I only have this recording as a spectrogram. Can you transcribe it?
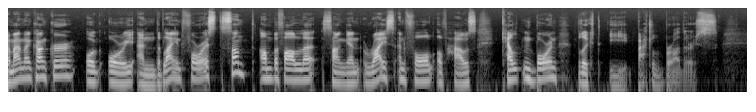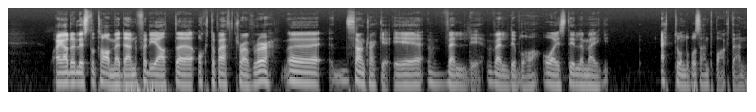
Command and Conquer og Ori and the Blind Forest, samt anbefale sangen Rise and Fall of House Keltonborn, brukt i Battle Brothers. Og jeg hadde lyst til å ta med den fordi at uh, Octopath Traveler, uh, soundtracket, er veldig, veldig bra, og jeg stiller meg 100% bak den.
